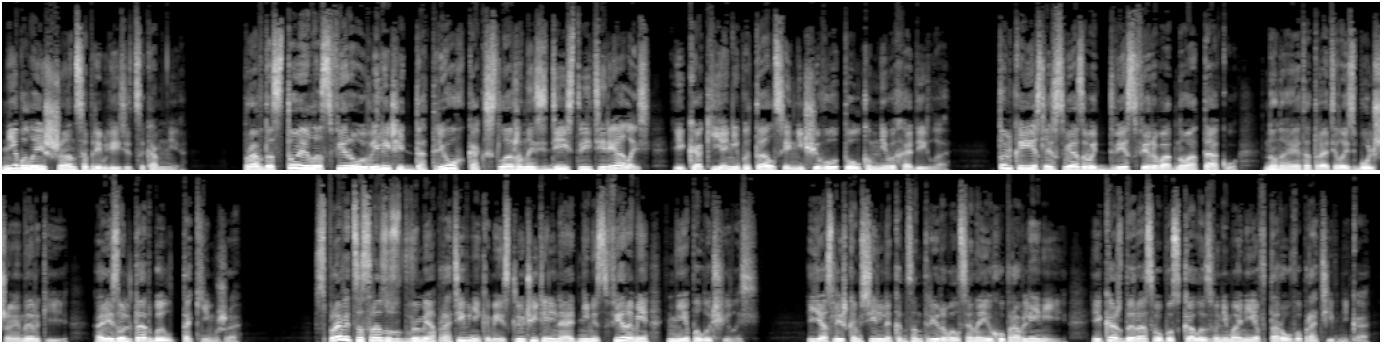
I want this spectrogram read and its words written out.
не было и шанса приблизиться ко мне. Правда, стоило сферу увеличить до трех, как слаженность действий терялась, и как я не пытался, ничего толком не выходило. Только если связывать две сферы в одну атаку, но на это тратилось больше энергии, а результат был таким же. Справиться сразу с двумя противниками исключительно одними сферами не получилось. Я слишком сильно концентрировался на их управлении и каждый раз выпускал из внимания второго противника —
